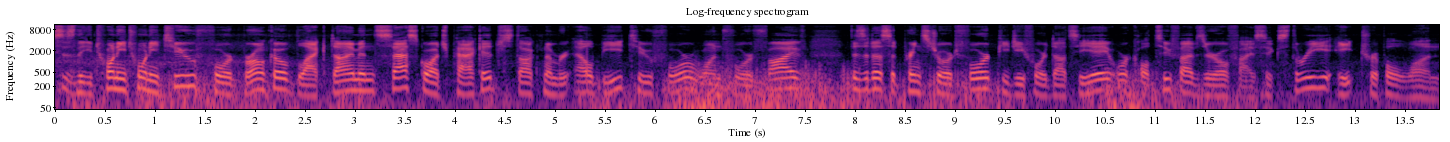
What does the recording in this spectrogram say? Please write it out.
This is the 2022 Ford Bronco Black Diamond Sasquatch package, stock number LB24145. Visit us at Prince George Ford, pgford.ca, or call 250 563 8111.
